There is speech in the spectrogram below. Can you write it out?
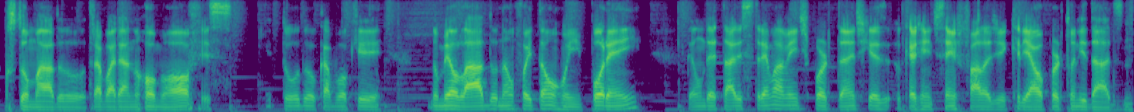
acostumado a trabalhar no home office, e tudo, acabou que do meu lado não foi tão ruim. Porém, tem um detalhe extremamente importante que é o que a gente sempre fala de criar oportunidades. Né?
